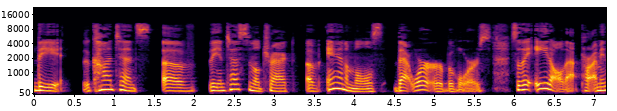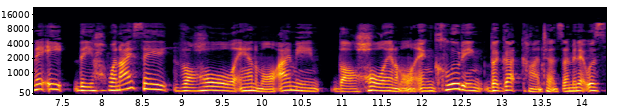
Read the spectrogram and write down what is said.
the the contents of the intestinal tract of animals that were herbivores. So they ate all that part. I mean, they ate the, when I say the whole animal, I mean the whole animal, including the gut contents. I mean, it was,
